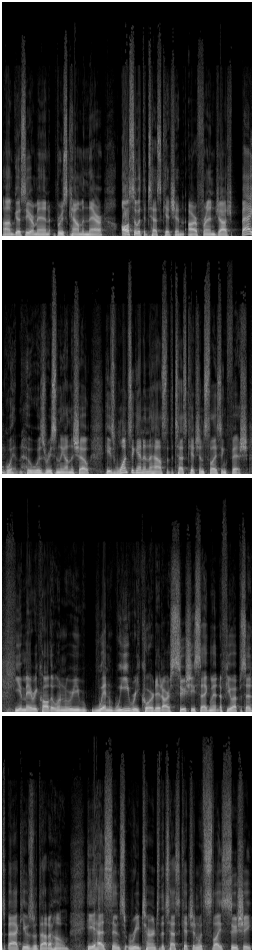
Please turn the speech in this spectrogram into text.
um, go see our man Bruce Kalman there. Also at the Test Kitchen, our friend Josh Bagwin, who was recently on the show, he's once again in the house at the Test Kitchen slicing fish. You may recall that when we when we recorded our sushi segment a few episodes back, he was without a home. He has since returned to the Test Kitchen with sliced sushi,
